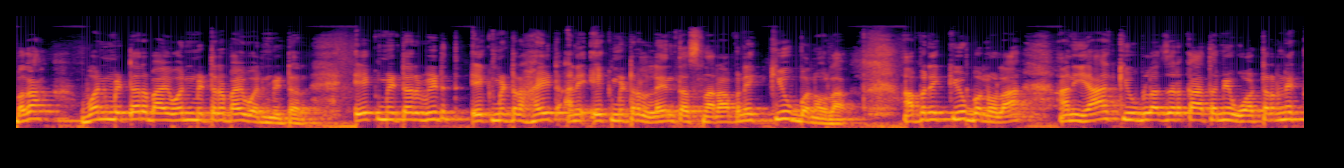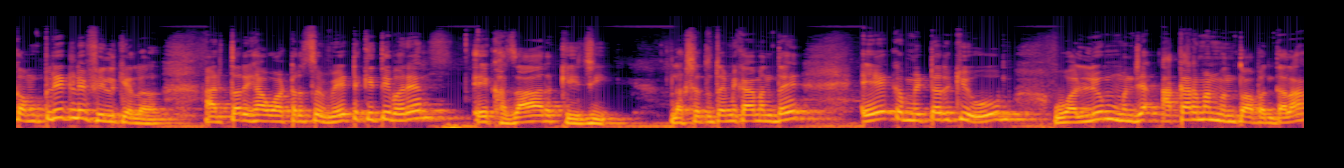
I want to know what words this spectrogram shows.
बघा one metre by one metre by one metre एक मीटर विड्थ एक मीटर हाईट आणि एक मीटर लेंथ असणारा आपण एक क्यूब बनवला. आपण एक क्यूब बनवला आणि या क्यूबला जर का आता मी वॉटरने कम्प्लिटली फिल केलं आणि तर ह्या वॉटरचं वेट किती भरेल? एक हजार के जी लक्षात होतं मी काय म्हणते एक मीटर क्यूब व्हॉल्यूम म्हणजे आकारमान म्हणतो आपण त्याला.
